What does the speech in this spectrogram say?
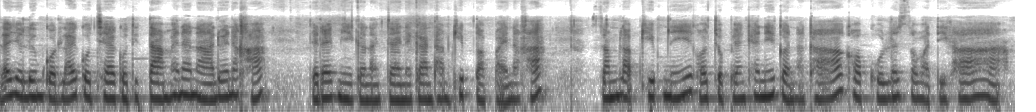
และอย่าลืมกดไลค์กดแชร์กดติดตามให้นานาด้วยนะคะ จะได้มีกำลังใจในการทำคลิปต่อไปนะคะสำหรับคลิปนี้ขอจบเพียงแค่นี้ก่อนนะคะ ขอบคุณและสวัสดีค่ะ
